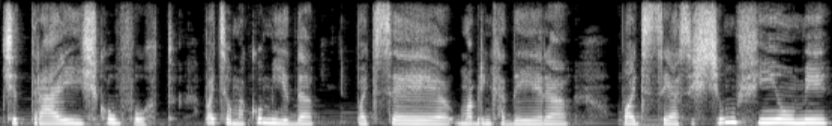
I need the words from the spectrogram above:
te traz conforto. Pode ser uma comida, pode ser uma brincadeira, pode ser assistir um filme.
